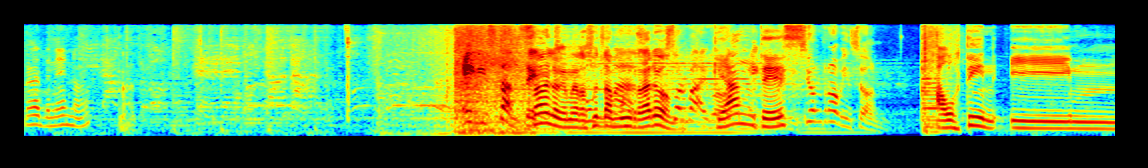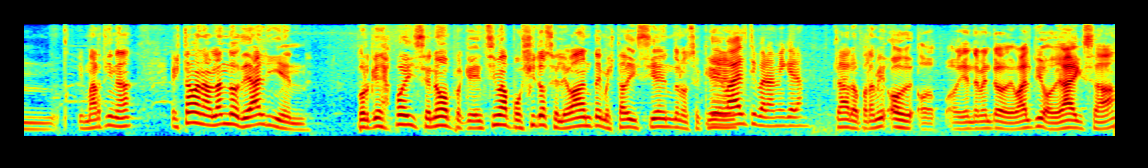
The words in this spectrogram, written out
No la tenés, ¿no? El instante. ¿Saben lo que me resulta muy raro? Survivor, Que antes-. Agustín y, mm, y Martina estaban hablando de alguien. Porque después dice, no, porque encima Pollito se levanta y me está diciendo no sé qué. De Balti para mí que era. Claro, para mí, o, o- evidentemente o de Balti o de Aixa,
